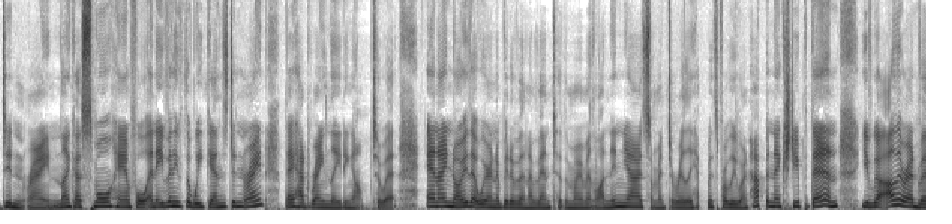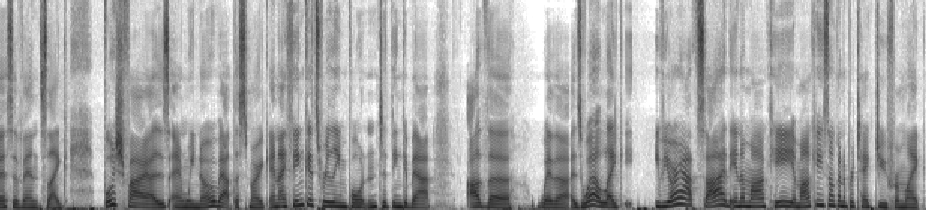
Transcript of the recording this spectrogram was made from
didn't rain, like a small handful. And even if the weekends didn't rain, they had rain leading up to it. And I know that we're in a bit of an event at the moment, La Nina. It's not meant to really, ha- it probably won't happen next year. But then you've got other adverse events like bushfires, and we know about the smoke. And I think it's really important to think about other weather as well. Like if you're outside in a marquee, a marquee's not going to protect you from like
